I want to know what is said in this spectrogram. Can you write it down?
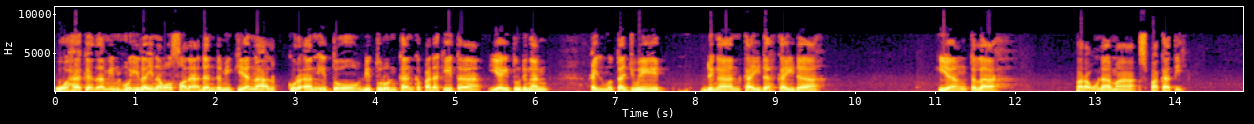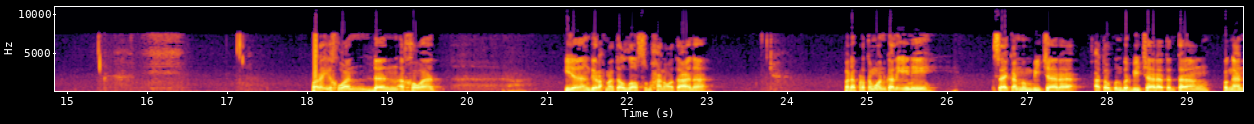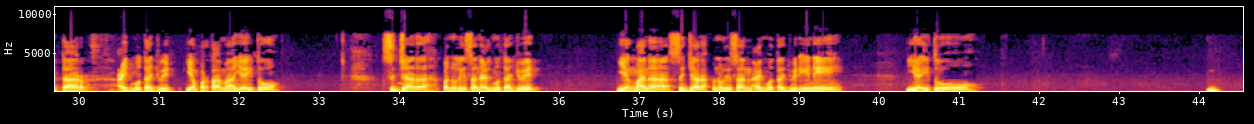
Wahakadha minhu ilaina wasala. Dan demikianlah Al-Quran itu diturunkan kepada kita, yaitu dengan ilmu tajwid, dengan kaidah-kaidah yang telah para ulama sepakati. Para ikhwan dan akhwat yang dirahmati Allah Subhanahu wa taala, pada pertemuan kali ini saya akan membicara ataupun berbicara tentang pengantar ilmu tajwid. Yang pertama yaitu sejarah penulisan ilmu tajwid yang mana sejarah penulisan ilmu tajwid ini yaitu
